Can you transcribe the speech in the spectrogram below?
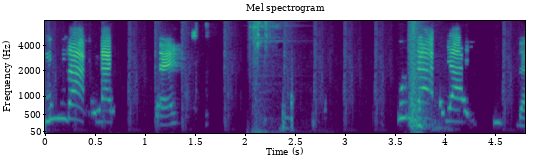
มึงด่ายายไหนมึงด่ายายไหน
